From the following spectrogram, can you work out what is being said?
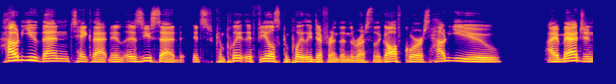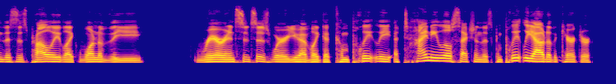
how do you then take that and as you said it's completely it feels completely different than the rest of the golf course. How do you i imagine this is probably like one of the rare instances where you have like a completely a tiny little section that's completely out of the character.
